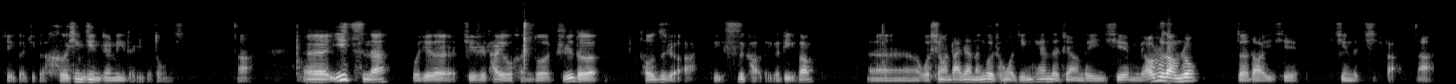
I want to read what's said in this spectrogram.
这个这个核心竞争力的一个东西啊，呃，以此呢，我觉得其实它有很多值得投资者啊可以思考的一个地方，嗯，我希望大家能够从我今天的这样的一些描述当中得到一些新的启发啊。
